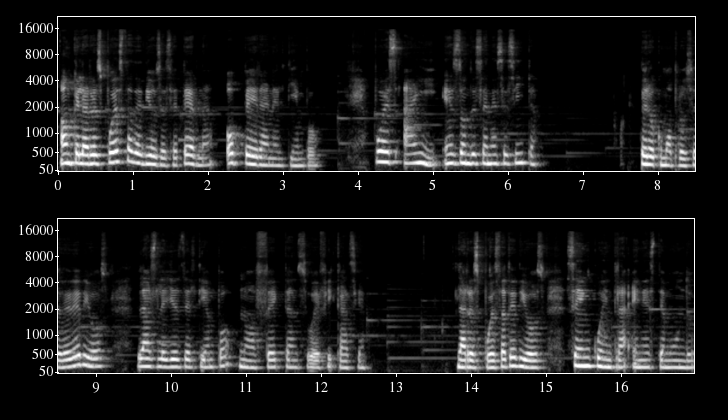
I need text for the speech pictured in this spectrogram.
Aunque la respuesta de Dios es eterna, opera en el tiempo, pues ahí es donde se necesita. Pero como procede de Dios, las leyes del tiempo no afectan su eficacia. La respuesta de Dios se encuentra en este mundo,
